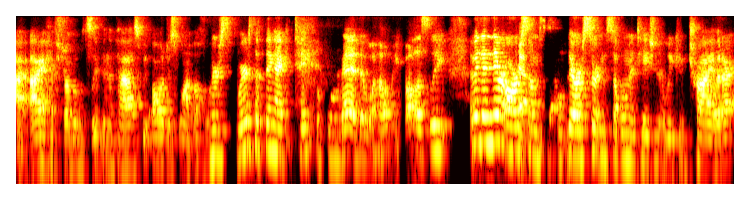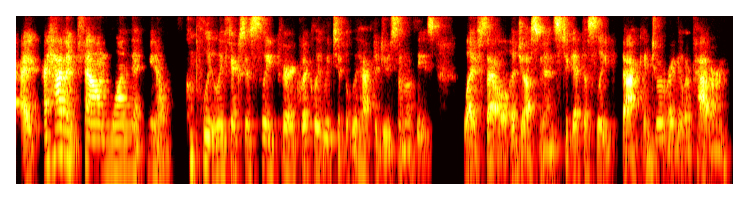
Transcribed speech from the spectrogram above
I, I, have struggled with sleep in the past. We all just want, oh, where's where's the thing I can take before bed that will help me fall asleep? I mean, and there are yeah. some there are certain supplementation that we can try, but I, I I haven't found one that you know completely fixes sleep very quickly. We typically have to do some of these lifestyle adjustments to get the sleep back into a regular pattern.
